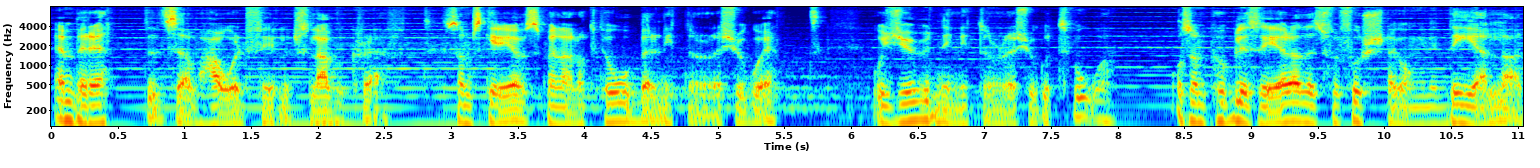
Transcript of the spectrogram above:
En berättelse av Howard Phillips Lovecraft som skrevs mellan oktober 1921 och juni 1922 och som publicerades för första gången i delar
